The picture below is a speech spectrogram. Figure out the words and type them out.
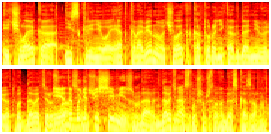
и человека искреннего и откровенного, человека, который никогда не врет. Вот давайте, Руслан И это будет пессимизм. Да, давайте да. послушаем, что он сказал нам.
